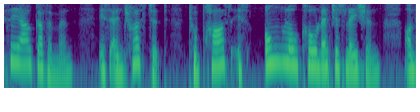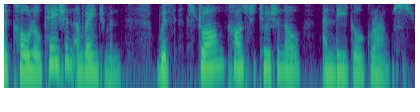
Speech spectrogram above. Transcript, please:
SAR government is entrusted to pass its own local legislation on the co-location arrangement with strong constitutional and legal grounds.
